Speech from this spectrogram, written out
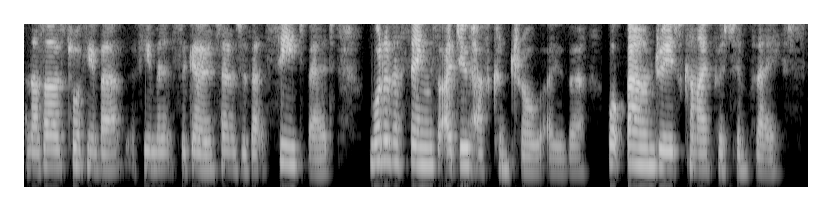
And as I was talking about a few minutes ago, in terms of that seed bed, what are the things I do have control over? What boundaries can I put in place?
